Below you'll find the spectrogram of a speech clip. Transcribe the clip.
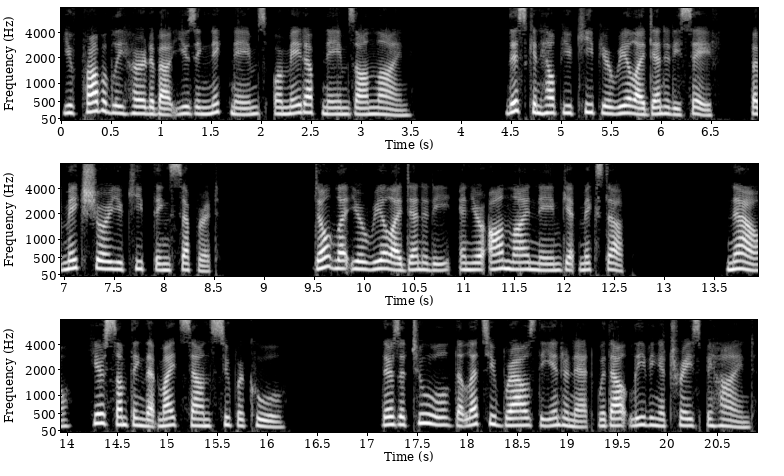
you've probably heard about using nicknames or made up names online. This can help you keep your real identity safe, but make sure you keep things separate. Don't let your real identity and your online name get mixed up. Now, here's something that might sound super cool. There's a tool that lets you browse the internet without leaving a trace behind.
